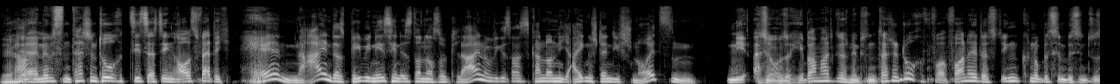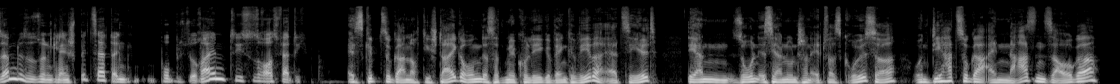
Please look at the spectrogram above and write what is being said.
Ja. ja. nimmst ein Taschentuch, ziehst das Ding raus, fertig. Hä? Nein, das Babynäschen ist doch noch so klein und wie gesagt, es kann doch nicht eigenständig schneuzen. Nee, also unsere Hebamme hat gesagt, nimmst ein Taschentuch, vor- vorne das Ding knubbelst du ein bisschen zusammen, dass es so eine kleine Spitze hat, dann popelst du rein, ziehst es raus, fertig. Es gibt sogar noch die Steigerung, das hat mir Kollege Wenke Weber erzählt. Deren Sohn ist ja nun schon etwas größer und die hat sogar einen Nasensauger.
